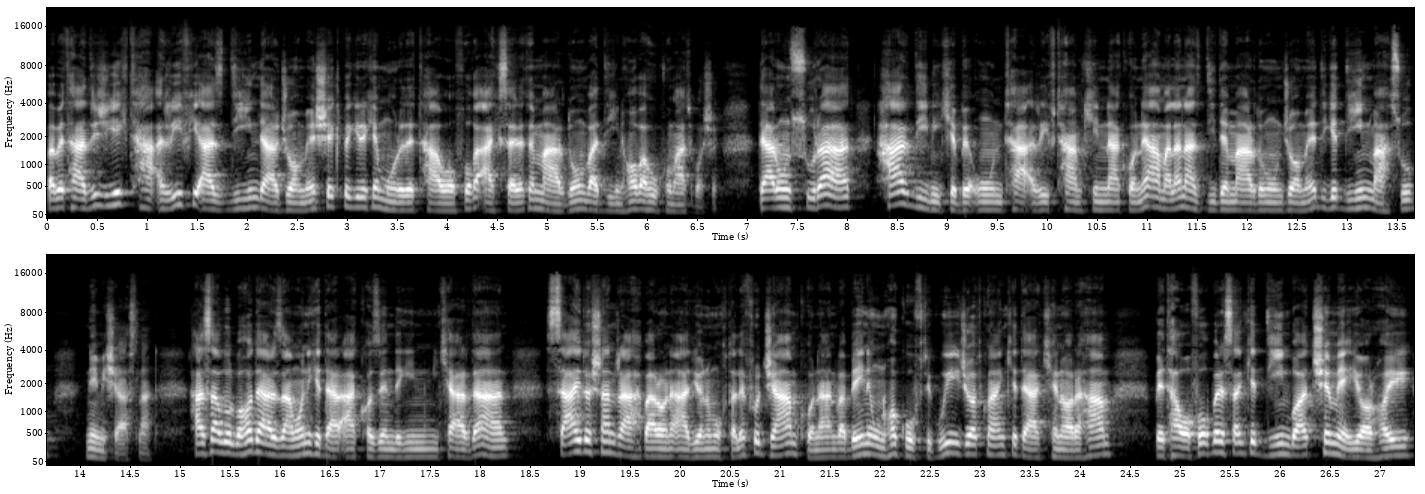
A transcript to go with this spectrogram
و به تدریج یک تعریفی از دین در جامعه شکل بگیره که مورد توافق اکثریت مردم و دینها و حکومت باشه. در اون صورت هر دینی که به اون تعریف تمکین نکنه عملا از دید مردم اون جامعه دیگه دین محسوب نمیشه اصلا. حضرت عبدالبها در زمانی که در عکا زندگی می‌کردند سعی داشتن رهبران ادیان مختلف رو جمع کنن و بین اونها گفتگوی ایجاد کنن که در کنار هم به توافق برسن که دین باید چه معیارهایی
